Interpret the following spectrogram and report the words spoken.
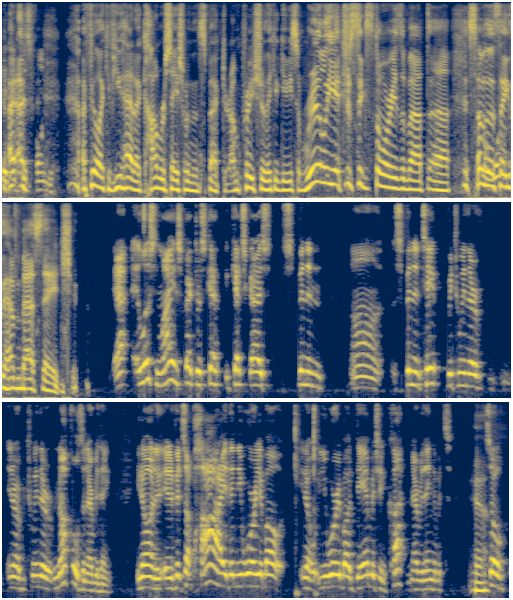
it- I- it's I- just funny. I feel like if you had a conversation with an inspector, I'm pretty sure they could give you some really interesting stories about uh, some of those things that happen backstage. Yeah, listen, my inspectors catch, catch guys spinning, uh, spinning tape between their, you know, between their knuckles and everything. You know, and if it's up high, then you worry about, you know, you worry about damage and cut and everything. If it's Yeah. so,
